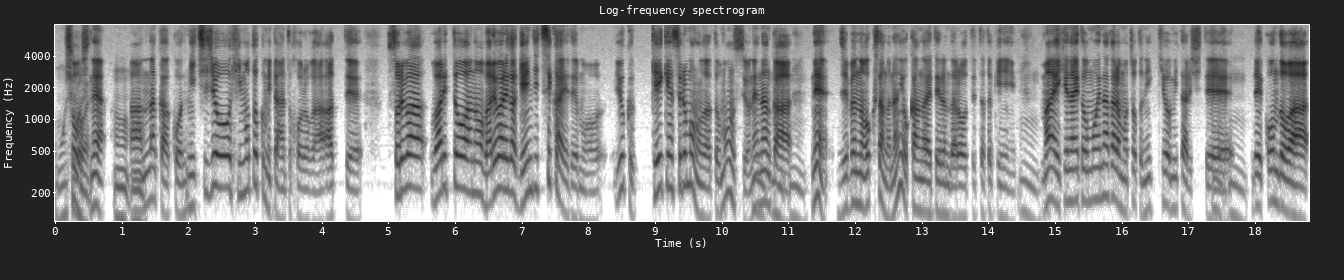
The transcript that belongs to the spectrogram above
面白い。そうですね。うんうん。あなんかこう日常を紐解くみたいなところがあってそれは割とあの我々が現実世界でもよく経験するものだと思うんですよね。なんかうんうん。ね自分の奥さんが何を考えてるんだろうって言った時にうん。前いけないと思いながらもちょっと日記を見たりして、うんうん。で今度は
